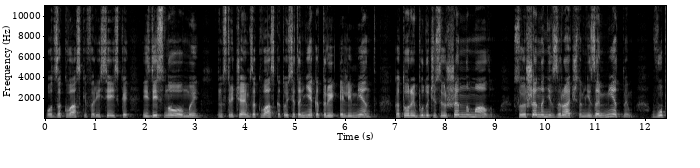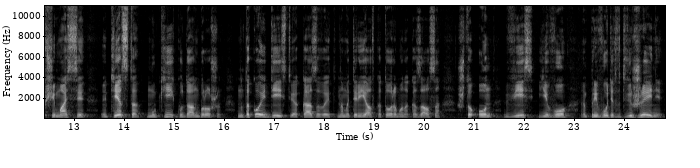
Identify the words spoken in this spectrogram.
от закваски фарисейской. И здесь снова мы встречаем закваска, то есть это некоторый элемент, который, будучи совершенно малым, совершенно невзрачным, незаметным в общей массе теста, муки, куда он брошен, но такое действие оказывает на материал, в котором он оказался, что он весь его э, приводит в движение,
